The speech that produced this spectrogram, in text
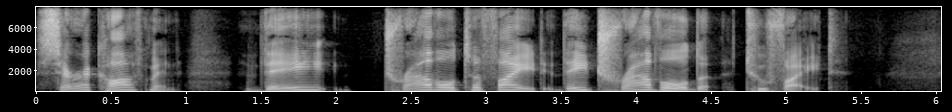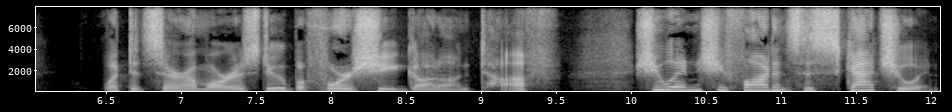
Sarah Kaufman. They traveled to fight. They traveled to fight. What did Sarah Morris do before she got on TUF? She went and she fought in Saskatchewan.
